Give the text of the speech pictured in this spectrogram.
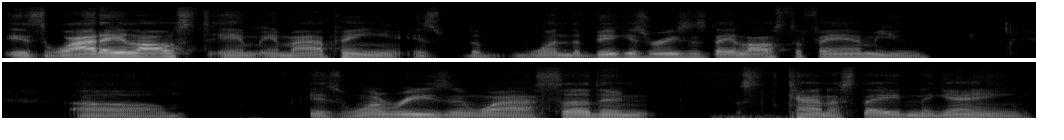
it's why they lost, in, in my opinion, is the one of the biggest reasons they lost to FAMU. Um, is one reason why Southern kind of stayed in the game.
